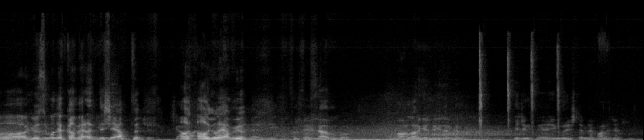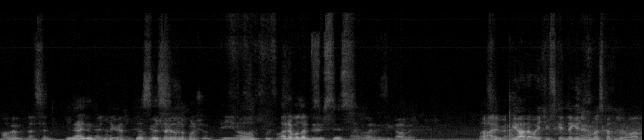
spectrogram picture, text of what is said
Oo gözüm oluyor kamera bir şey yaptı. Al- algılayamıyor. Şeyli abi bu. Parlar gece giderken. Gece gitmeyince güneşte bile parlayacak. Abim nasılsın? Günaydın. Evet tekrar. Yunus Nasılsınız? söyledi onu da konuşalım. İyi ne Tamam. oldu? Arabaları dizmişsiniz. Arabaları dizdik abi. Vay Nasıl? be. Bir araba iki bisikletle geliyorum. Nasıl katılıyorum abi?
